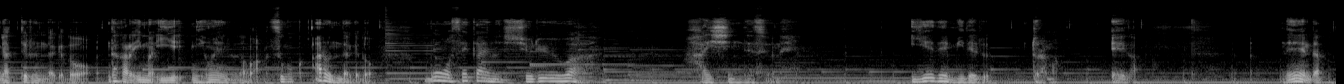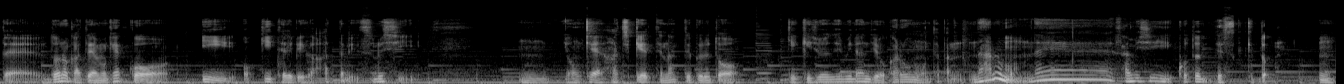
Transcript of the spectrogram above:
やってるんだけどだから今日本映画はすごくあるんだけどもう世界の主流は配信ですよね。家で見れるドラマ映画。ねえだってどの家庭も結構いい大きいテレビがあったりするし、うん、4K8K ってなってくると劇場で見らんでよかろうもんってやっぱなるもんね。寂しいことですけど。うん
